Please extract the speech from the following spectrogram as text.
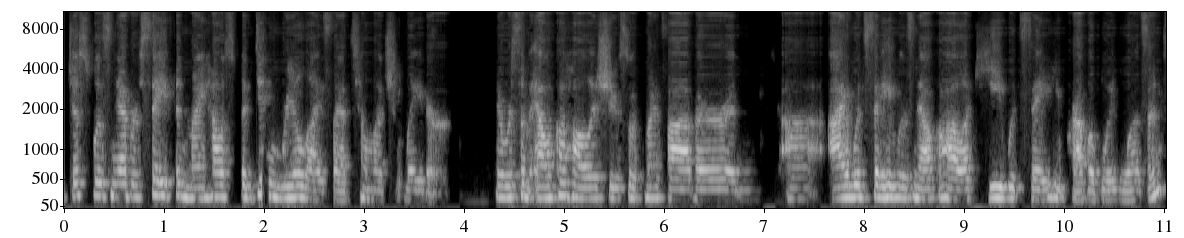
just was never safe in my house but didn't realize that till much later. There were some alcohol issues with my father and uh, I would say he was an alcoholic. He would say he probably wasn't.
